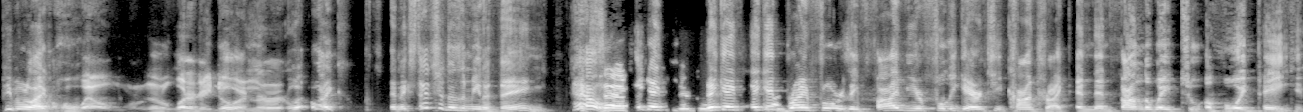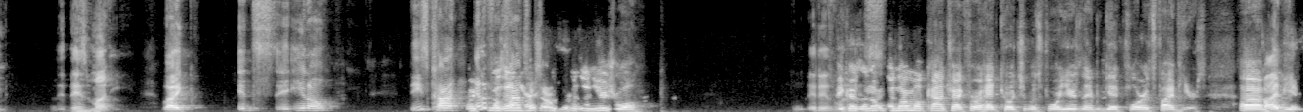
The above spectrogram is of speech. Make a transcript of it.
people are like, oh well, what are they doing? Or like an extension doesn't mean a thing. Hell, Except they gave they gave they gave Brian Flores a five-year fully guaranteed contract and then found the way to avoid paying him his money. Like it's you know these con- which, was, contracts un- which was unusual. It is because it is. the, normal contract for a head coach was four years, and they gave Flores five years. Um, five years,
